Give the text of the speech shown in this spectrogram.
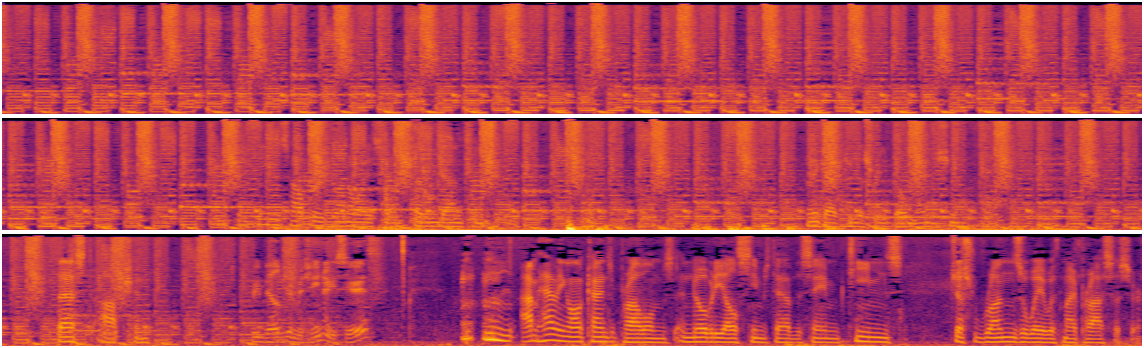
I think I have to just rebuild my machine. Best option. Rebuild your machine? Are you serious? I'm having all kinds of problems, and nobody else seems to have the same. Teams just runs away with my processor.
